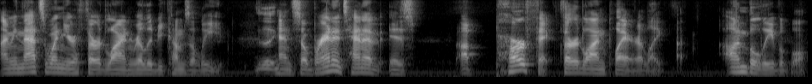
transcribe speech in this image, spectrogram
I mean, that's when your third line really becomes elite. Like, And so Brandon Tanev is a perfect third line player, like unbelievable.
